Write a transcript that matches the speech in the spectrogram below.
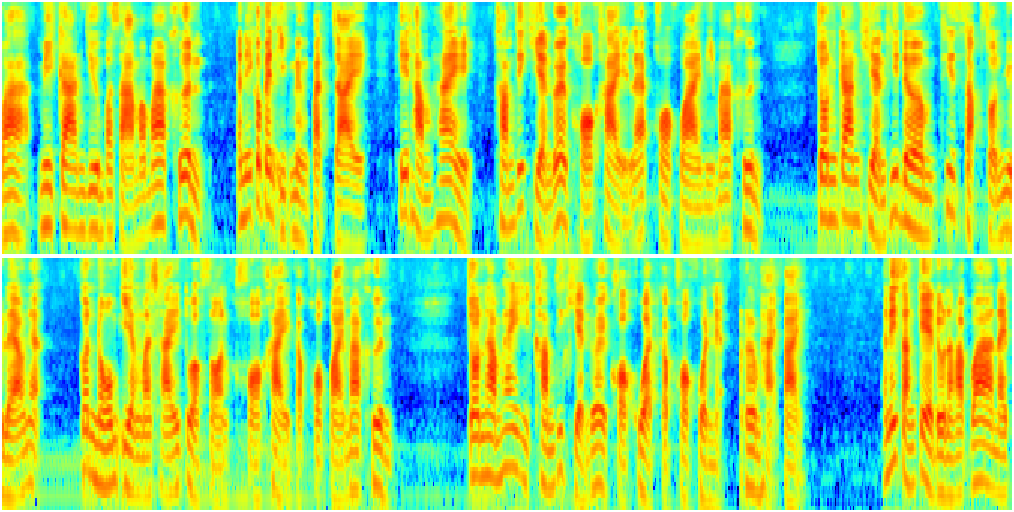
ว่ามีการยืมภาษามามากขึ้น อันนี้ก็เป็นอีกหนึ่งปัจจัยที่ทำให้คำที่เขียนด้วยขอไข่และคอควายมีมากขึ้น จนการเขียนที่เดิมที่สับสนอยู่แล้วเนี่ยก็โน้มเอียงมาใช้ตัวอักษรขอไข่กับคอควายมากขึ้น จนทำให้คำที่เขียนด้วยขอขวดกับคอคนเนี่ยเริ่มหายไป อันนี้สังเกตดูนะครับว่าในพ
